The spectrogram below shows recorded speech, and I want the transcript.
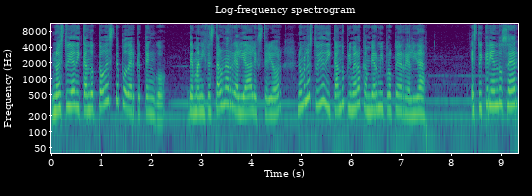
No estoy dedicando todo este poder que tengo de manifestar una realidad al exterior, no me lo estoy dedicando primero a cambiar mi propia realidad estoy queriendo ser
